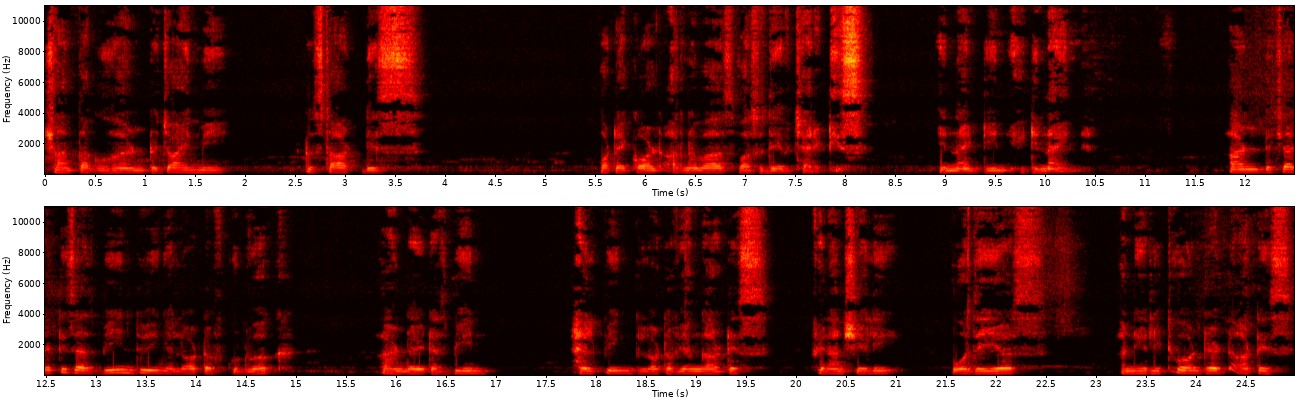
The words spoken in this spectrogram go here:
Shanta Guhan to join me to start this what I called Arnawaz Vasudev Charities in 1989 and the charities has been doing a lot of good work and it has been helping a lot of young artists financially over the years and nearly 200 artists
